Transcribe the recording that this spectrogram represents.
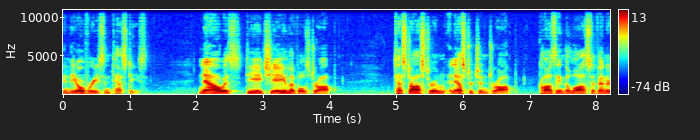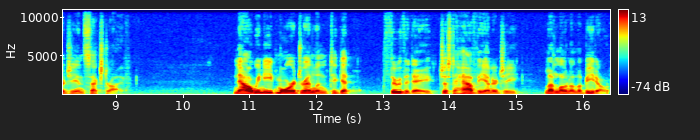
in the ovaries and testes. Now, as DHEA levels drop, testosterone and estrogen drop, causing the loss of energy and sex drive. Now we need more adrenaline to get through the day just to have the energy, let alone a libido.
